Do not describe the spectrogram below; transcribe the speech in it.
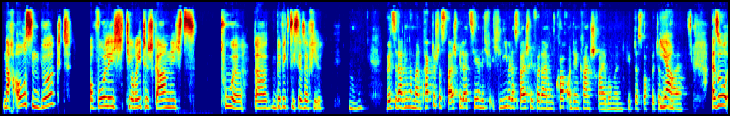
nach außen wirkt, obwohl ich theoretisch gar nichts tue. Da bewegt sich sehr, sehr viel. Mhm. Willst du da noch mal ein praktisches Beispiel erzählen? Ich, ich, liebe das Beispiel von deinem Koch und den Krankschreibungen. Gib das doch bitte ja. nochmal. Also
